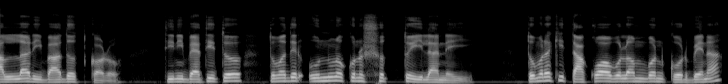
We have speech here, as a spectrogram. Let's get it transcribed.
আল্লাহর ইবাদত করো তিনি ব্যতীত তোমাদের অন্য কোনো সত্য ইলা নেই। তোমরা কি তাকোয়া অবলম্বন করবে না?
